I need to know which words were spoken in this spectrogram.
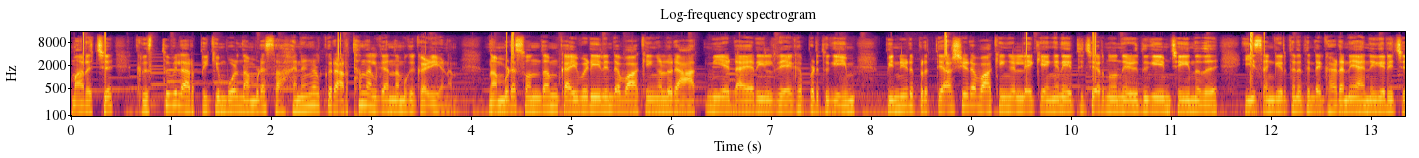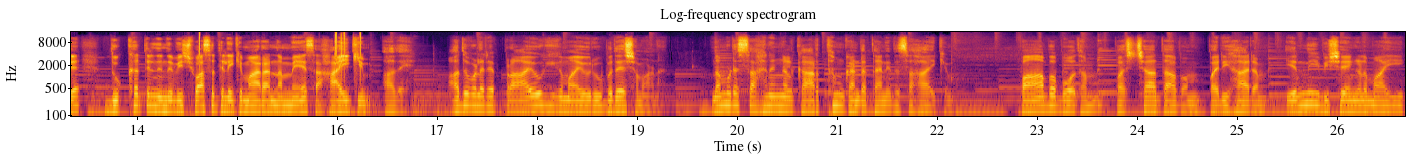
മറിച്ച് ക്രിസ്തുവിൽ അർപ്പിക്കുമ്പോൾ നമ്മുടെ സഹനങ്ങൾക്കൊരു അർത്ഥം നൽകാൻ നമുക്ക് കഴിയണം. നമ്മുടെ സ്വന്തം കൈവടിയിലിന്റെ വാക്യങ്ങൾ ഒരു ആത്മീയ ഡയറിയിൽ രേഖപ്പെടുത്തുകയും പിന്നീട് പ്രത്യാശയുടെ വാക്യങ്ങളിലേക്ക് എങ്ങനെ എത്തിച്ചേർന്നു എന്ന് എഴുതുകയും ചെയ്യുന്നത് ഈ സങ്കീർത്തനത്തിന്റെ ഘടനയെ അനുകരിച്ച് ദുഃഖത്തിൽ നിന്ന് വിശ്വാസത്തിലേക്ക് മാറാൻ നമ്മെ സഹായിക്കും. അതെ അത് വളരെ പ്രായോഗികമായ ഒരു ഉപദേശമാണ്. നമ്മുടെ സഹനങ്ങൾക്ക് അർത്ഥം കണ്ടെത്താൻ ഇത് സഹായിക്കും. പാപബോധം പശ്ചാത്താപം പരിഹാരം എന്നീ വിഷയങ്ങളുമായി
